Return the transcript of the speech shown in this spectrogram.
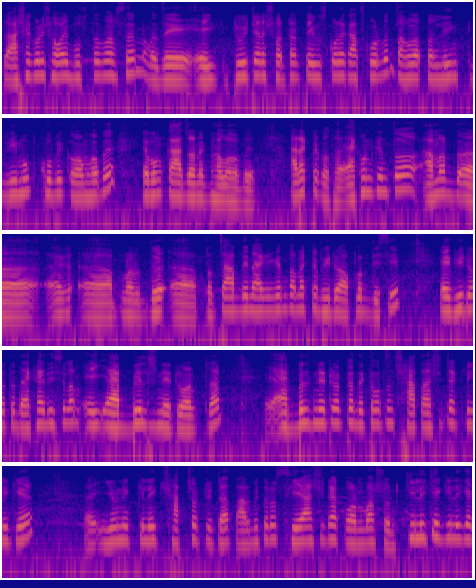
তো আশা করি সবাই বুঝতে পারছেন যে এই টুইটারে শর্টনারটা ইউজ করে কাজ করবেন, তাহলে আপনার লিঙ্ক রিমুভ খুবই কম হবে এবং কাজ অনেক ভালো হবে। আরেকটা কথা, এখন কিন্তু আমার আপনার আপনার চার দিন আগে কিন্তু আমি একটা ভিডিও আপলোড দিছি। এই ভিডিওতে দেখাই দিয়েছিলাম এই অ্যাপ বিল্ড নেটওয়ার্কটা অ্যাপ বিল্ড নেটওয়ার্কটা দেখতে পাচ্ছেন সাতাশিটা ক্লিকে ইউনিক ক্লিক সাতষট্টিটা, তার ভিতরে ছিয়াশিটা কনভার্সন ক্লিকে ক্লিকে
